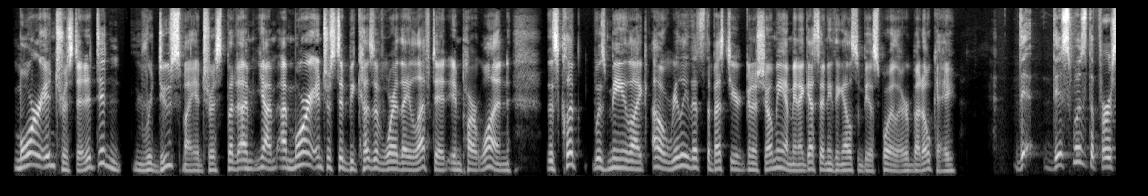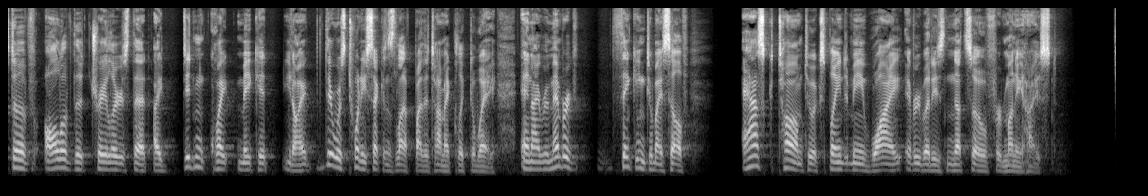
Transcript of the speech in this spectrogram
more interested. It didn't reduce my interest, but I'm yeah, I'm, I'm more interested because of where they left it in part one. This clip was me like, oh, really? That's the best you're going to show me? I mean, I guess anything else would be a spoiler, but okay. Th- this was the first of all of the trailers that I didn't quite make it. You know, I, there was 20 seconds left by the time I clicked away. And I remember thinking to myself, ask Tom to explain to me why everybody's nutso for Money Heist.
